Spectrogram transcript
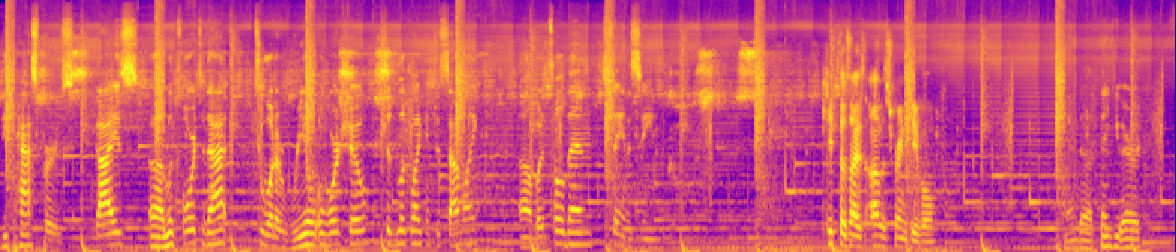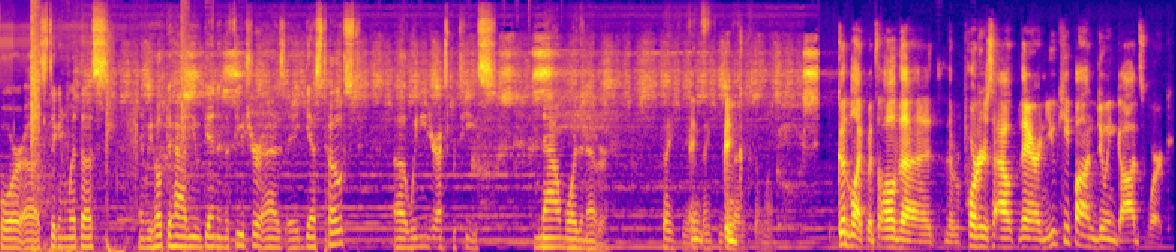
the Caspers. Guys, uh, look forward to that. To what a real award show should look like and should sound like. Um, but until then, stay in the scene. Keep those eyes on the screen, people. And uh, thank you, Eric, for uh, sticking with us. And we hope to have you again in the future as a guest host. Uh, we need your expertise now more than ever. Thank you. And- Thank you and- guys so much. Good luck with all the the reporters out there, and you keep on doing God's work.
